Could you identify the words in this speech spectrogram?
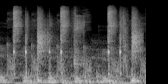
no, no, no, no, no.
